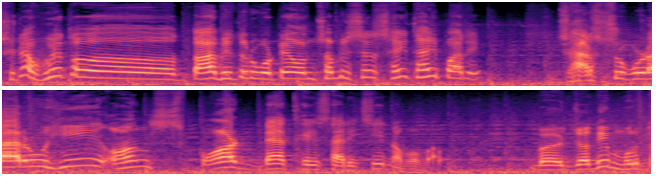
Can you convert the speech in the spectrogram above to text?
ସେଇଟା ହୁଏତ ତା ଭିତରୁ ଗୋଟେ ଅଂଶବିଶେଷ ହେଇଥାଇପାରେ ଝାରସୁଗୁଡ଼ାରୁ ହିଁ ଅନ୍ ସ୍ପଟ୍ ଡେଥ୍ ହେଇସାରିଛି ନବବାବୁ ଯଦି ମୃତ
